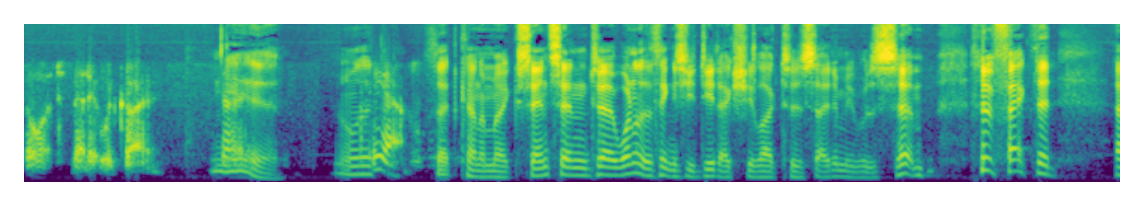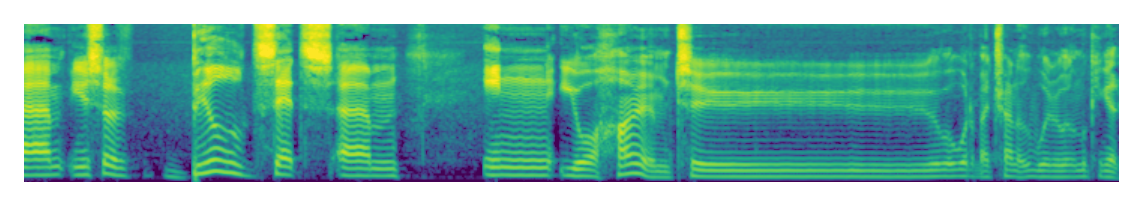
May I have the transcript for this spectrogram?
thought that it would go. So, Yeah. Well, that, Yeah. that kind of makes sense. And uh, one of the things you did actually like to say to me was um, the fact that um, you sort of build sets um, in your home to what am I trying to what am looking at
